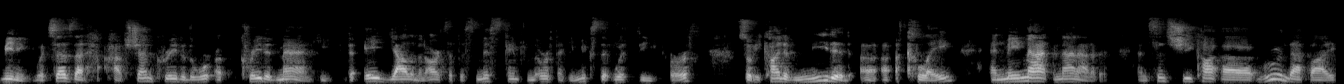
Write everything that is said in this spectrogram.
Meaning, what says that Hashem created the uh, created man, he the eight yalim and arts that this mist came from the earth and he mixed it with the earth, so he kind of needed a, a clay and made man, man out of it. And since she uh, ruined that by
